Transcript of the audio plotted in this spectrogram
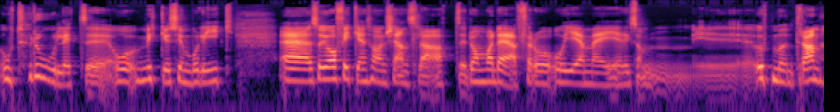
Otroligt, eh, och mycket symbolik. Eh, så jag fick en sån känsla att de var där för att, att ge mig liksom, eh, uppmuntran.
